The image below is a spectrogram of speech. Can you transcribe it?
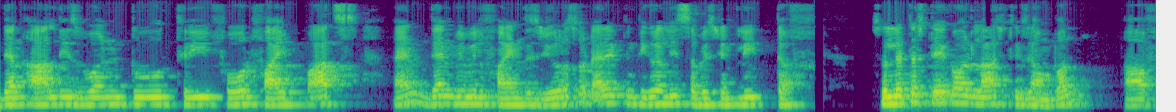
then all these one two three four five paths and then we will find the zero. So direct integral is sufficiently tough. So let us take our last example of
